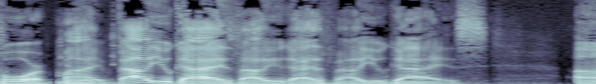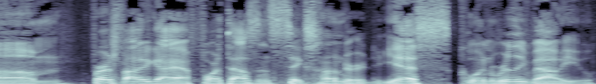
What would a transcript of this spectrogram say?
for my value guys, value guys, value guys. Um, first value guy at four thousand six hundred. Yes, going really value.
